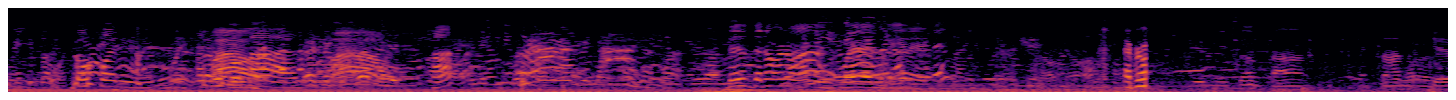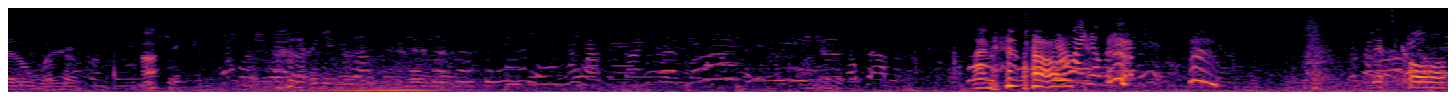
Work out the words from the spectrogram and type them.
we. It's so funny. I feel so bad. Huh? They, they don't run around. They just wear it in the beginning. Everyone. Give me some time. Time to get away. Huh? I'm his Now. I know what it is. It's cold.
